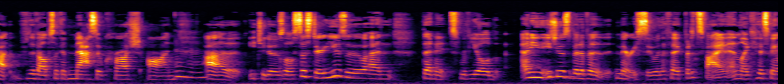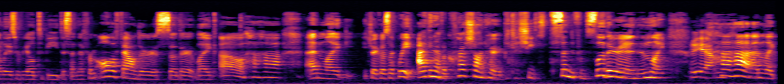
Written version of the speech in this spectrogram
ha- develops like a massive crush on Mhm. uh, Ichigo's little sister Yuzu, and then it's revealed. I mean, Ichigo's a bit of a Mary Sue in the fic, but it's fine. And like, his family is revealed to be descended from all the founders, so they're like, oh, haha. And like, Draco's like, wait, I can have a crush on her because she's descended from Slytherin, and like, yeah haha and like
